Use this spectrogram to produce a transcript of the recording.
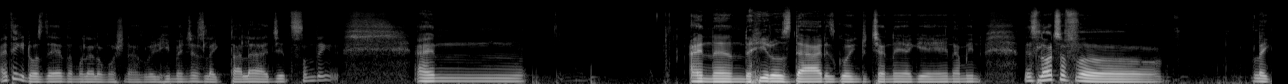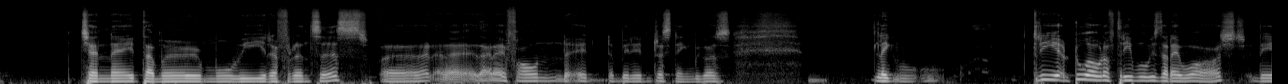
I think it was there in the Malayalam version as well. He mentions like Thala Ajith something, and and then the hero's dad is going to Chennai again. I mean, there's lots of uh, like Chennai Tamil movie references uh, that, that I found it a bit interesting because like three two out of three movies that I watched they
